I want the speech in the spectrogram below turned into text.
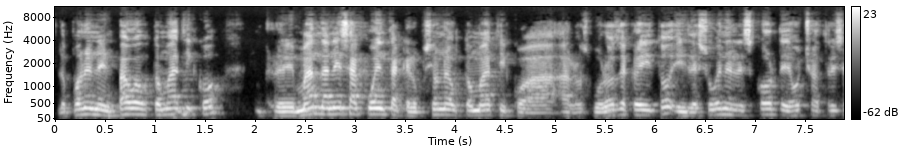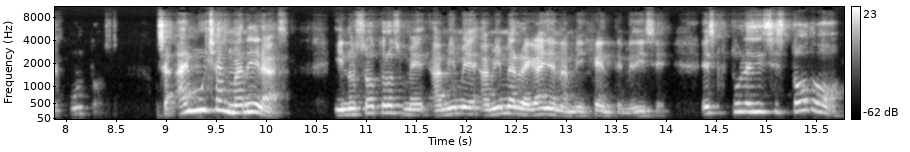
lo ponen en pago automático, mandan esa cuenta que lo pusieron automático a, los buros de crédito y le suben el score de 8 a 13 puntos. O sea, hay muchas maneras. Y nosotros, me, a, mí me, a mí me regañan a mi gente, me dice, es que tú le dices todo,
